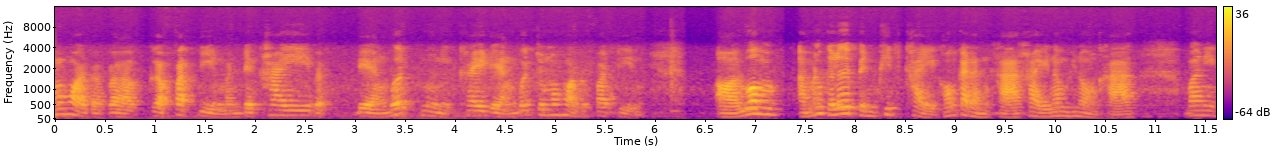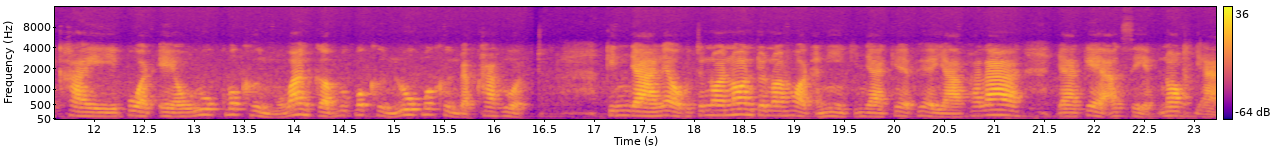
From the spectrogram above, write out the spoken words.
มาหอดแบบเกือบฟัดตีนมันเด็กไข่แบบ แดงเบิดมือนี่ไข่แดงเบิดจนมาหอดไปฟาดดินอ่าร่วมอ่ามันก็เลยเป็นพิษไข่ของกระดันขาไข่น้ำพี่น้องขาบานี่ไข่ปวดเอวลูกบ่ขึ้นหมู่บ้านเกือบลูกบ่ขึ้นลูกบ่ขึ้นแบบคากรวดกินยาแล้วก็จะนอนนอนจนนอนหอดอันนี้ กินยาแก้แพ้ยาพารายาแก้อักเสบนอกยา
